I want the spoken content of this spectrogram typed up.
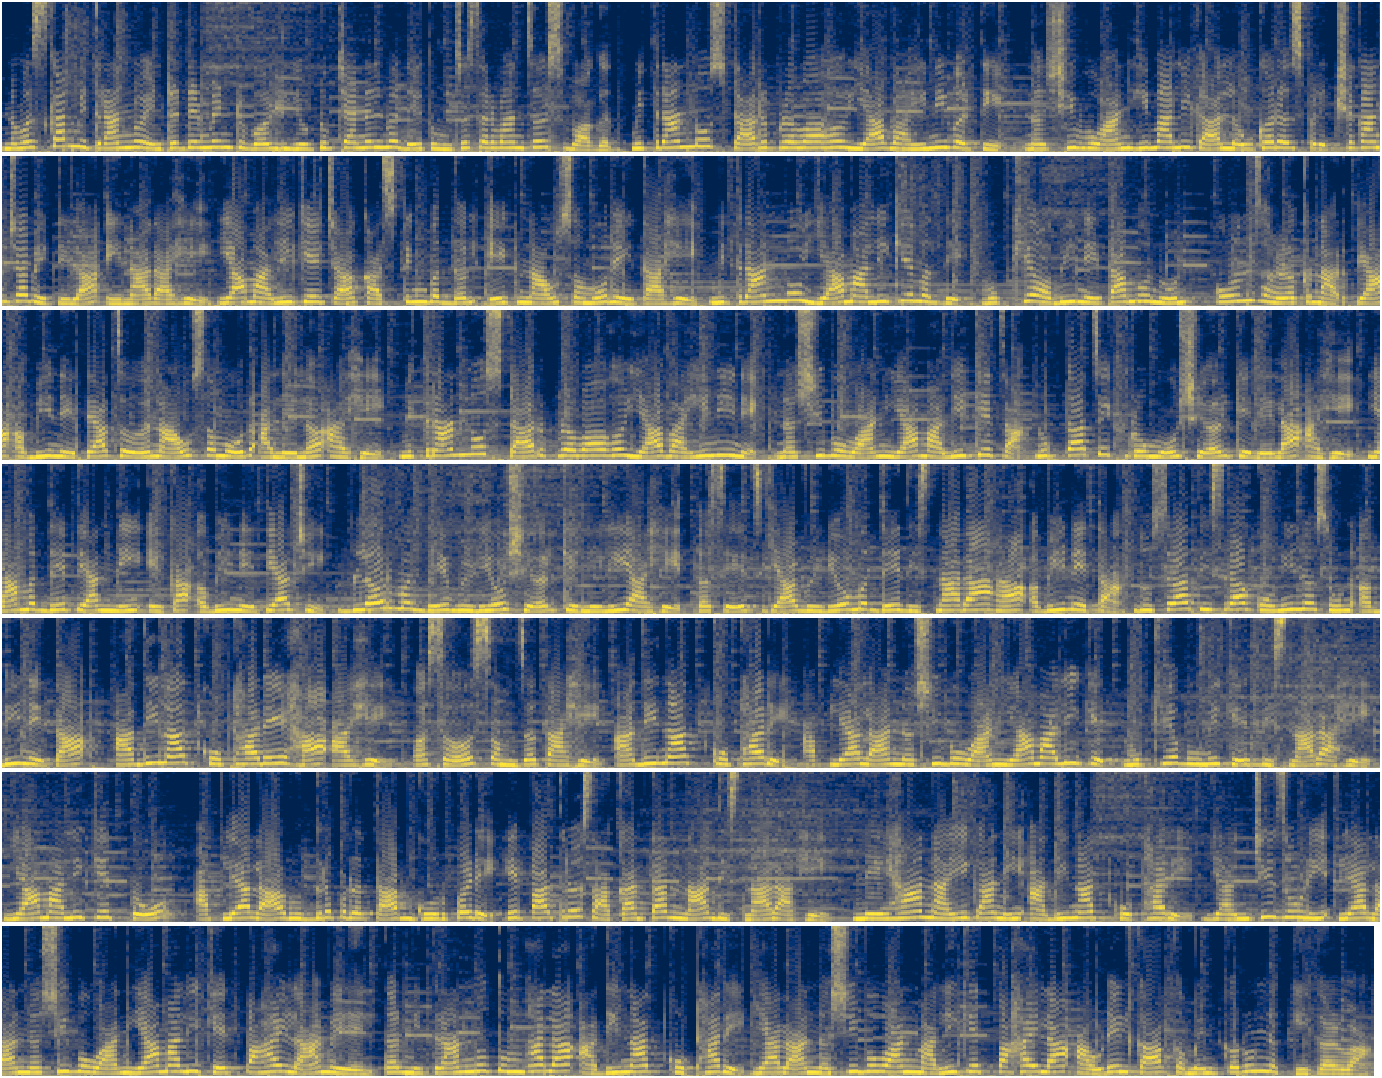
नमस्कार मित्रांनो entertainment world YouTube चॅनलमध्ये तुमचं सर्वांचं स्वागत. मित्रांनो स्टार प्रवाह या वाहिनीवरती नशीबवान ही मालिका लवकरच प्रेक्षकांच्या भेटीला येणार आहे. या मालिकेच्या कास्टिंगबद्दल एक नाव समोर येत आहे. मित्रांनो या मालिकेमध्ये मुख्य अभिनेता म्हणून कोण झळकणार? त्या अभिनेत्याचं नाव समोर आलेलं आहे. मित्रांनो स्टार प्रवाह या वाहिनीने नशीबवान या मालिकेचा नुकताच एक प्रोमो शेअर केलेला आहे. यामध्ये त्यांनी एका अभिनेत्याची मध्ये व्हिडिओ शेअर केलेली आहे. तसेच या व्हिडिओमध्ये दिसणारा हा अभिनेता दुसरा तिसरा कोणी नसून अभिनेता आदिनाथ कोठारे हा आहे असं समजत आहे. आदिनाथ कोठारे आपल्याला नशीबवान या मालिकेत मुख्य भूमिकेत दिसणार आहे. या मालिकेत तो आपल्याला रुद्रप्रताप घोरपडे हे पात्र साकारताना दिसणार आहे. नेहा नाईक आणि आदिनाथ कोठारे यांची जोडी आपल्याला नशीबवान या मालिकेत पाहायला मिळेल. तर मित्रांनो तुम्हाला आदिनाथ कोठारे याला नशीबवान मालिकेत पाहायला आवडेल का? कमेंट करून नक्की कळवा.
